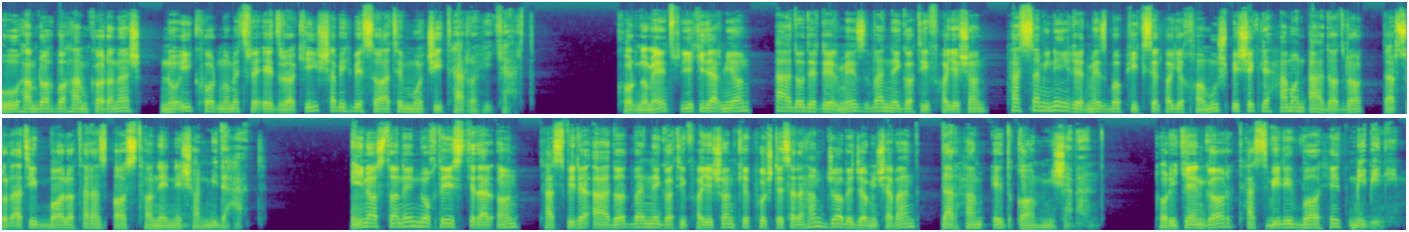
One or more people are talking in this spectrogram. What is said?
او همراه با همکارانش نوعی کرنومتر ادراکی شبیه به ساعت مچی طراحی کرد. کرنومتر یکی در میان اعداد قرمز و نگاتیف هایشان پس زمینه قرمز با پیکسل های خاموش به شکل همان اعداد را در سرعتی بالاتر از آستانه نشان می دهد. این آستانه نقطه است که در آن تصویر اعداد و نگاتیف هایشان که پشت سر هم جابجا می شوند در هم ادغام می شوند. طوری که انگار تصویری واحد می بینیم.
